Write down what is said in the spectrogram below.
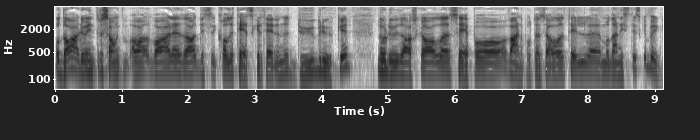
og da er det jo interessant hva, hva er det da disse kvalitetskriteriene du bruker når du da skal eh, se på vernepotensialet til eh, modernistiske bygg?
